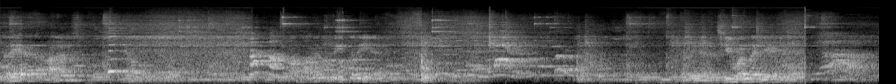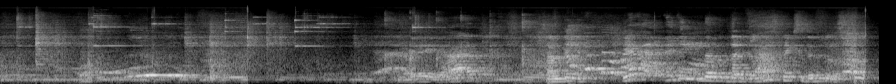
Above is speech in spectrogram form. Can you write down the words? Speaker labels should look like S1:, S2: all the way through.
S1: अरे यार आरंज आरंज भी इधर ही है अरे अच्छी बंदा है Something. Yeah, I think the, the glass makes a difference too.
